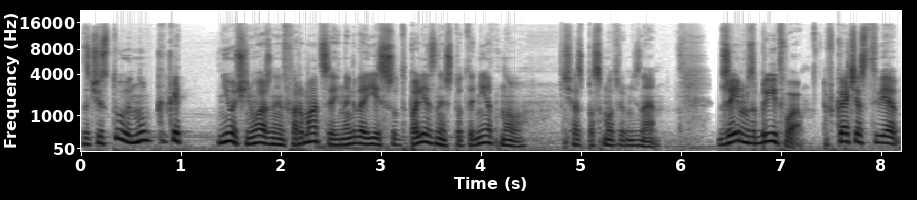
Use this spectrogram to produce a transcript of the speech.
зачастую, ну, какая-то не очень важная информация. Иногда есть что-то полезное, что-то нет, но сейчас посмотрим, не знаю. Джеймс Бритва. В качестве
